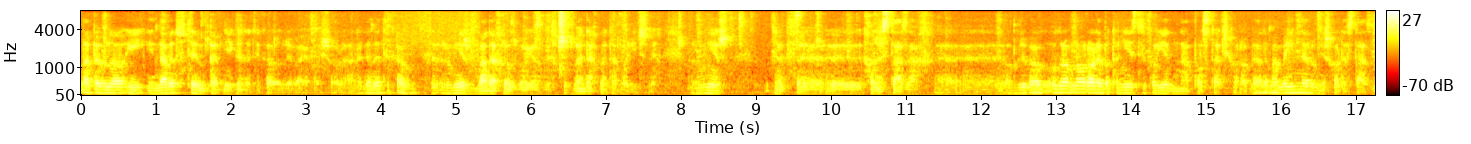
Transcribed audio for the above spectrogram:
Na pewno i, i, nawet w tym pewnie genetyka odgrywa jakąś rolę, ale genetyka również w wadach rozwojowych czy w błędach metabolicznych, również w e, cholestazach e, odgrywa ogromną rolę, bo to nie jest tylko jedna postać choroby, ale mamy inne również cholestazy,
